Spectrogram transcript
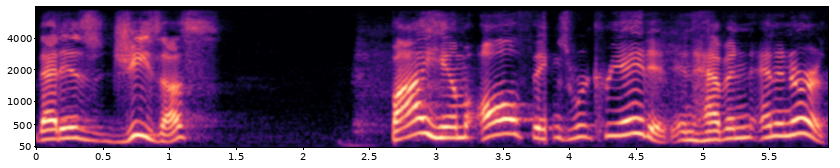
that is Jesus, by him all things were created in heaven and in earth,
